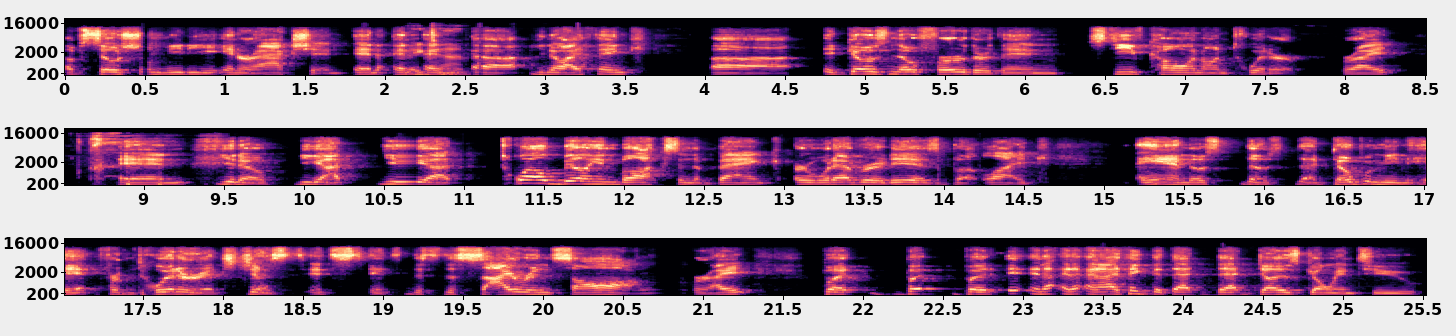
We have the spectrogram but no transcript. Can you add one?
of social media interaction. And, and, and uh, you know, I think uh, it goes no further than Steve Cohen on Twitter, right? And you know, you got you got 12 billion bucks in the bank or whatever it is, but like, man, those those that dopamine hit from Twitter, it's just it's it's this the siren song, right? But but but and, and I think that that that does go into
